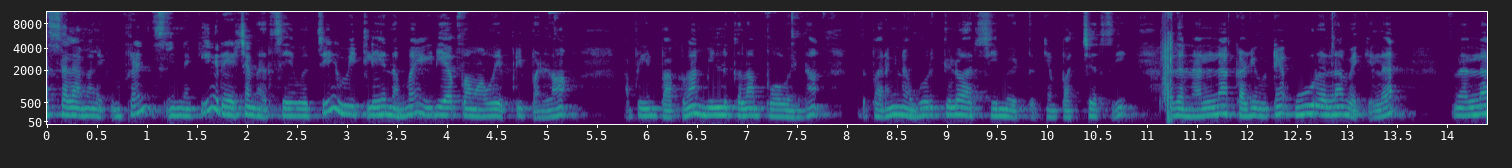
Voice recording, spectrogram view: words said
அஸ்லாம் வலைக்கம் ஃப்ரெண்ட்ஸ் இன்றைக்கி ரேஷன் அரிசியை வச்சு வீட்டிலேயே நம்ம இடியாப்பம் மாவு எப்படி பண்ணலாம் அப்படின்னு பார்க்கலாம். மில்லுக்கெல்லாம் போக வேண்டாம். இது பாருங்கள் நான் ஒரு கிலோ அரிசியும் எடுத்திருக்கேன் பச்சரிசி. அதை நல்லா கழுவிட்டேன். ஊரெல்லாம் வைக்கல. நல்லா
